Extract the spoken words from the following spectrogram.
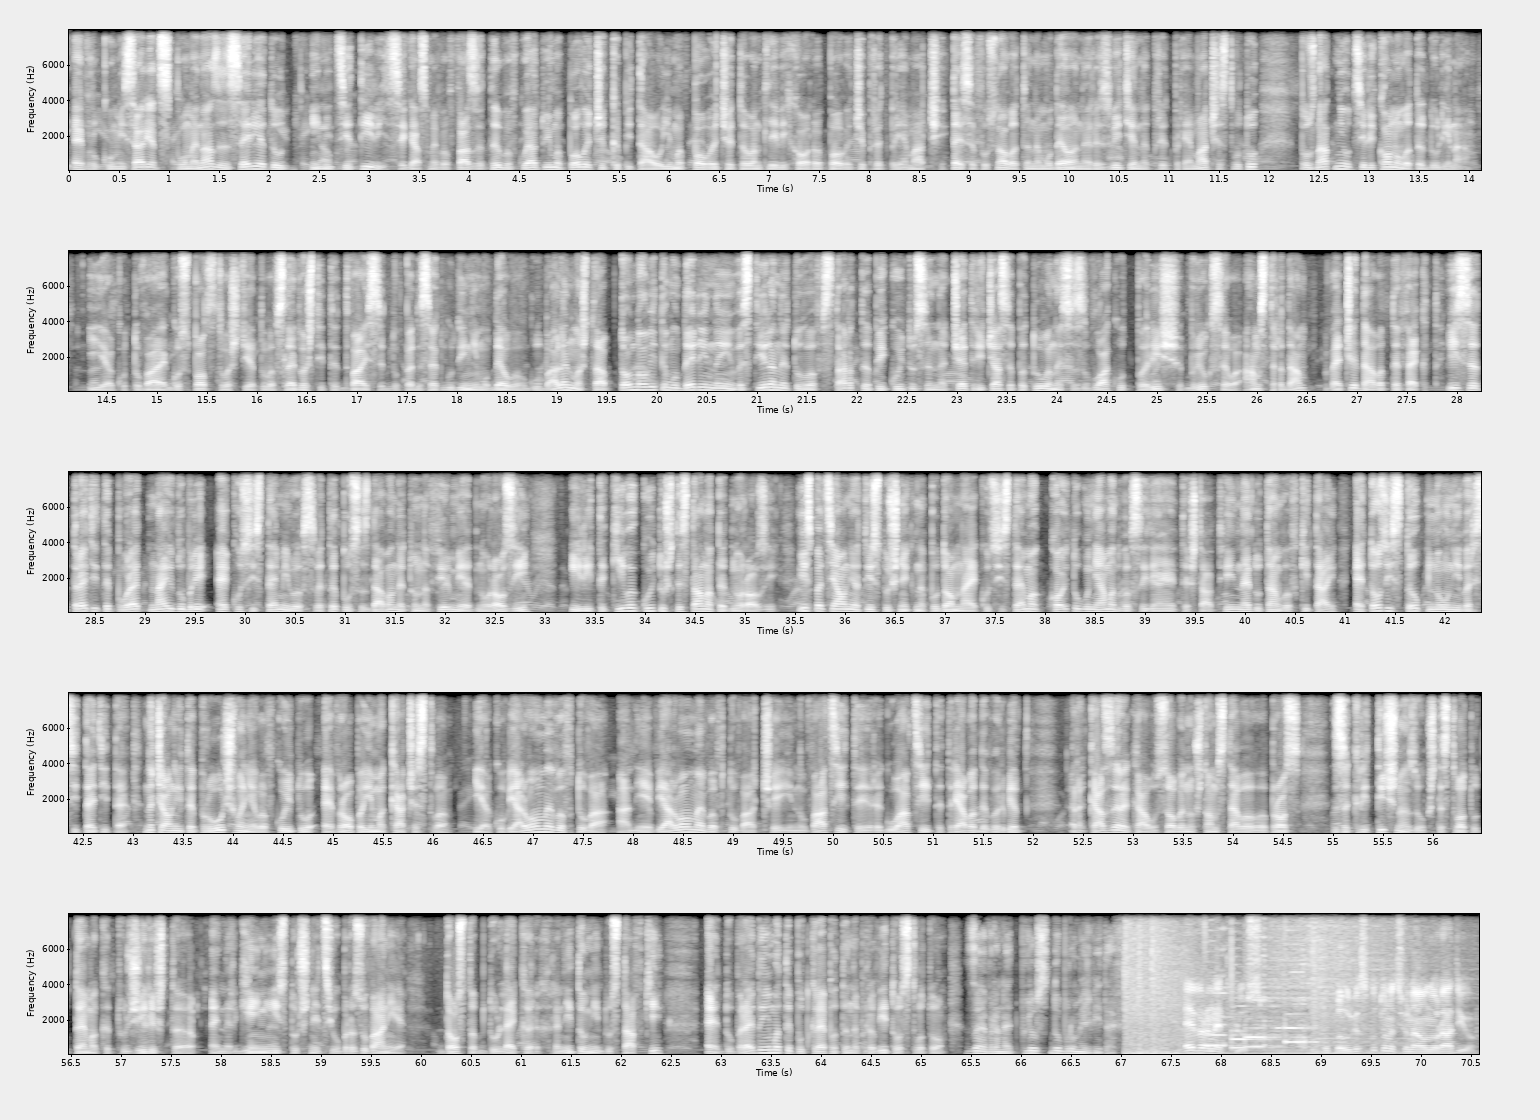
Еврокомисарият спомена за серията от инициативи. Сега сме в фазата, в която има повече капитал, има повече талантливи хора, повече предприемачи. Те са в основата на модела на развитие на предприемачеството, познатни от Силиконовата долина. И ако това е господстващият в следващите 20 до 50 години модел в глобален мащаб, то новите модели на инвестирането в стартъпи, които са на 4 часа пътуване с влак от Париж, Брюксел, Амстердам, вече дават ефект. И са третите поред най-добри екосистеми в света по създаването на фирми еднорози или такива, които ще станат еднорози. И специалният източник на подобна екосистема, който го нямат в Съединените щати, не до там в Китай, е този стълб на университетите. Началните проучвания в които Европа има качества. И ако вярваме в това, а ние вярваме в това, че иновациите и регулациите трябва да вървят ръка за ръка, особено щом става въпрос за критична за обществото тема като жилища, енергийни източници, образование, достъп до лекар, хранителни доставки, е добре да имате подкрепата на правителството. За Евранет Плюс, Добромир Видев. Евранет Плюс по Българското национално радио.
